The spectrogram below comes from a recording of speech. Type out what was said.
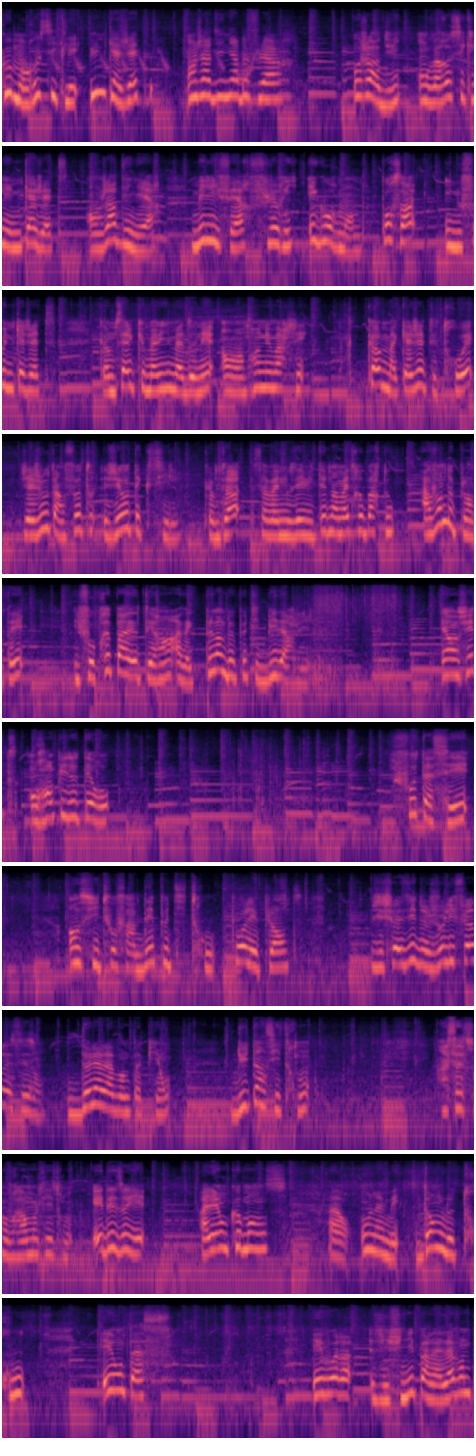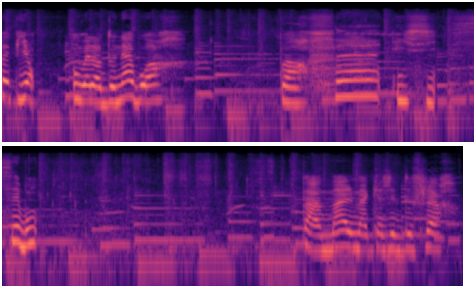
Comment recycler une cagette en jardinière de fleurs Aujourd'hui, on va recycler une cagette en jardinière, mellifère, fleurie et gourmande. Pour ça, il nous faut une cagette, comme celle que mamie m'a donnée en rentrant du marché. Comme ma cagette est trouée, j'ajoute un feutre géotextile. Comme ça, ça va nous éviter d'en mettre partout. Avant de planter, il faut préparer le terrain avec plein de petites billes d'argile. Et ensuite, on remplit de terreau. Faut tasser. Ensuite, faut faire des petits trous pour les plantes. J'ai choisi de jolies fleurs de saison. De la lavande papillon, du thym citron. Ah, ça sent vraiment le citron. Et des œillets. Allez, on commence. Alors, on la met dans le trou et on tasse. Et voilà, j'ai fini par la lavande papillon. On va leur donner à boire. Parfait, ici, c'est bon. Pas mal ma cagette de fleurs.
